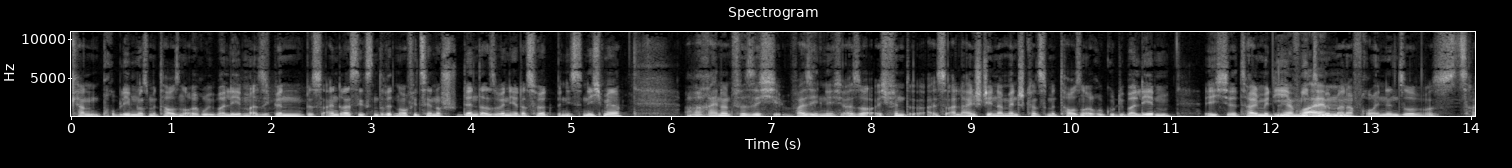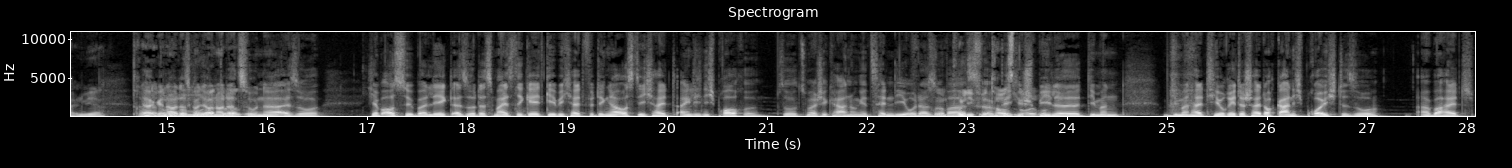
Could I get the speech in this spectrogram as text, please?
kann problemlos mit 1000 Euro überleben. Also ich bin bis 31.03. offiziell noch Student. Also wenn ihr das hört, bin ich es nicht mehr. Aber rein und für sich, weiß ich nicht. Also ich finde, als alleinstehender Mensch kannst du mit 1000 Euro gut überleben. Ich äh, teile mir die Ja, vor Miete mit allem- meiner Freundin. So, was zahlen wir? Ja, 300 genau, Euro das kommt ja auch noch dazu, so? ne? Also, ich habe auch so überlegt, also das meiste Geld gebe ich halt für Dinge aus, die ich halt eigentlich nicht brauche. So zum Beispiel, keine Ahnung, jetzt Handy oder So sowas, Pulli für 1000 irgendwelche. Spiele, die man, die man halt theoretisch halt auch gar nicht bräuchte, so. Aber halt,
